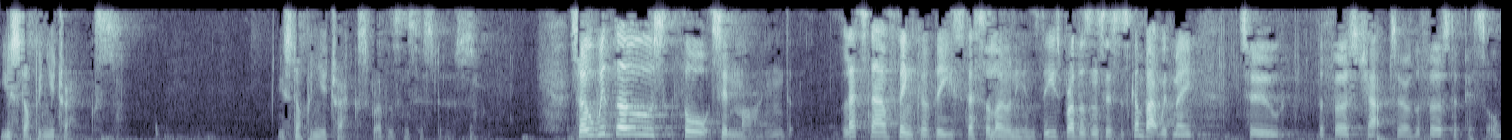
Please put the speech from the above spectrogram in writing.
you stop in your tracks. You stop in your tracks, brothers and sisters. So, with those thoughts in mind, let's now think of these Thessalonians, these brothers and sisters. Come back with me to the first chapter of the first epistle.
